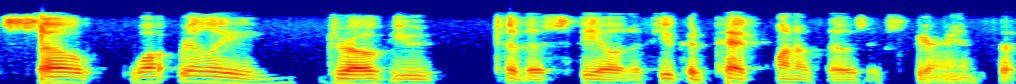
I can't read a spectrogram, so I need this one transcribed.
So, what really drove you to this field? If you could pick one of those experiences.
